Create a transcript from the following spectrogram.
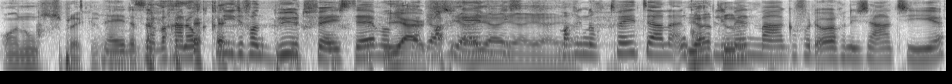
eh, aan ons gesprek. hè. Nee, dat is, we gaan ook genieten van het buurtfeest. Hè? Want Juist. Mag, ik Ja, ja, eventjes- ja, ja, ja. mag ik nog twee tellen een compliment maken voor de organisatie hier?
